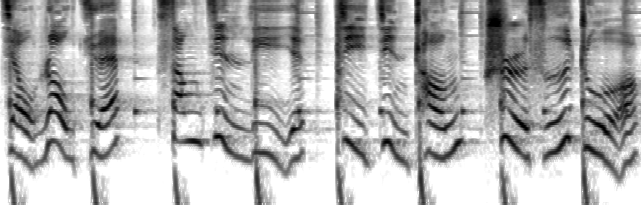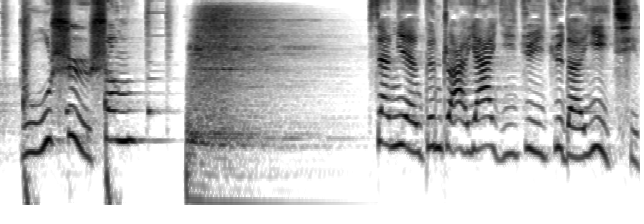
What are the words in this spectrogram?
酒肉绝。丧尽礼，祭尽诚。视死者如是生。下面跟着二丫一句一句的一起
